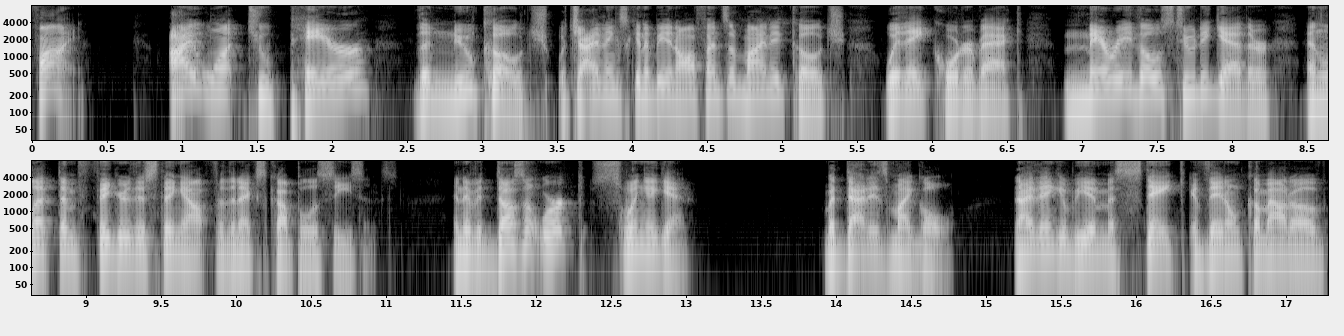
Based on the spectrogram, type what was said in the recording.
Fine. I want to pair the new coach, which I think is going to be an offensive minded coach, with a quarterback, marry those two together, and let them figure this thing out for the next couple of seasons. And if it doesn't work, swing again. But that is my goal. And I think it'd be a mistake if they don't come out of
